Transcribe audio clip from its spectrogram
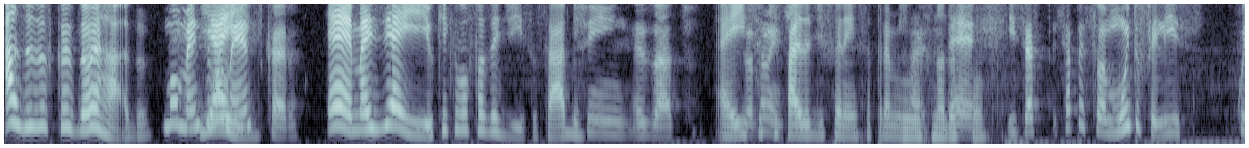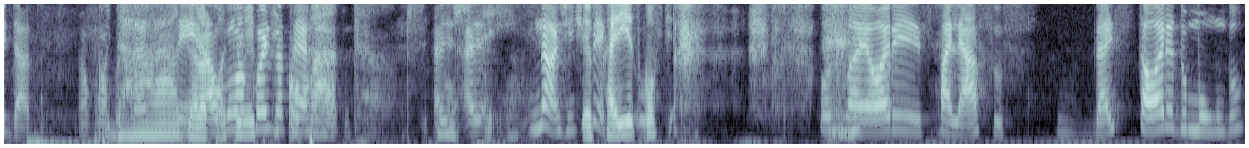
Às vezes as coisas dão errado. Momentos E e, momentos, cara. É, mas e aí? O que, que eu vou fazer disso, sabe? Sim, exato. É isso exatamente. que faz a diferença pra mim, no Faz. final das É, contas. E se a, se a pessoa é muito feliz, cuidado. Alguma Cuidado, tá- tem- ela alguma pode ser coisa tá errada. psicopata. Psi- A- Não sei. Não, a gente Eu ficaria desconfiada. os maiores palhaços da história do mundo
